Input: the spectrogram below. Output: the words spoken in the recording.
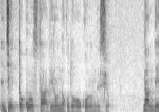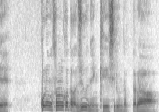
ジェットコースターでいろんなことが起こるんですよ。なんで、これもその方が10年経営してるんだったら、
